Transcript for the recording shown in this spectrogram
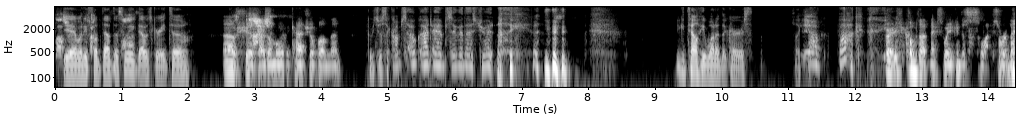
last week? Yeah, week? when he flipped out this week, that was great too. Oh shit, I got more to catch up on then. He was just like, "I'm so goddamn sick of this shit." you can tell he wanted the curse. It's like, Yeah. fuck, fuck. Right, if he comes out next week and just slaps Renee.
